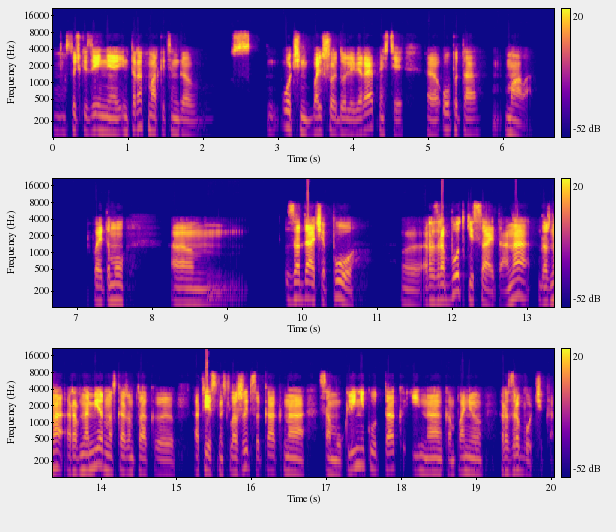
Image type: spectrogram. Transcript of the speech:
с точки зрения интернет-маркетинга с очень большой долей вероятности э, опыта мало. Поэтому эм, задача по Э, разработки сайта, она должна равномерно, скажем так, э, ответственность ложиться как на саму клинику, так и на компанию разработчика.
